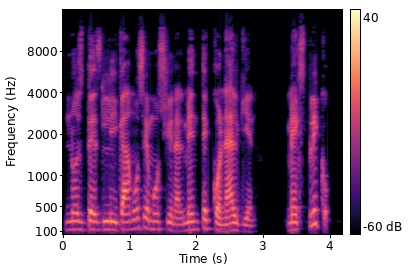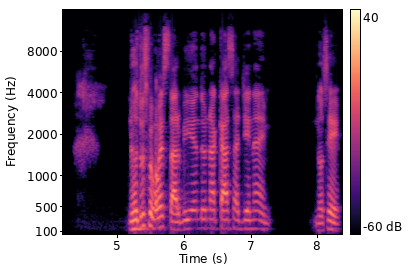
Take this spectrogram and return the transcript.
nos desligamos emocionalmente con alguien. Me explico. Nosotros podemos estar viviendo en una casa llena de, no sé,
